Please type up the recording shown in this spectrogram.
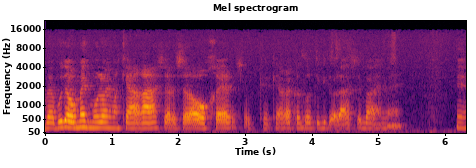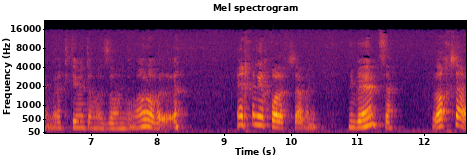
והבודה עומד מולו עם הקערה של, של האוכל, קערה כזאת גדולה שבה הם אה, מלקטים את המזון, הוא אומר לו, אבל איך אני יכול עכשיו? אני, אני באמצע, לא עכשיו.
